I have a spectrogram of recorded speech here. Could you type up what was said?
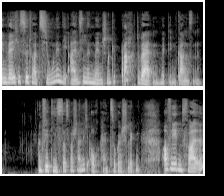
in welche Situationen die einzelnen Menschen gebracht werden mit dem Ganzen. Und für die ist das wahrscheinlich auch kein Zuckerschlecken. Auf jeden Fall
